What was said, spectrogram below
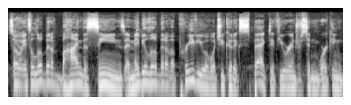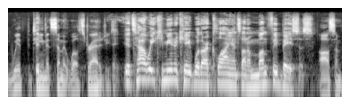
So yeah. it's a little bit of behind the scenes and maybe a little bit of a preview of what you could expect if you were interested in working with the team it, at Summit Wealth Strategies. It's how we communicate with our clients on a monthly basis. Awesome.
